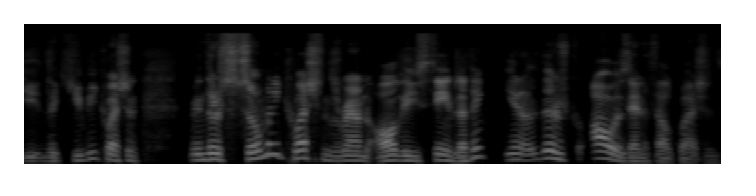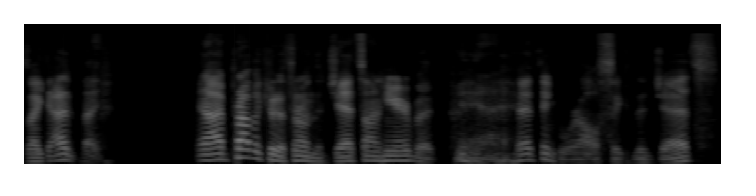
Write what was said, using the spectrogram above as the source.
Q, the QB question. I mean, there's so many questions around all these teams. I think you know, there's always NFL questions. Like I, like, you know, I probably could have thrown the Jets on here, but yeah, I think we're all sick of the Jets.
